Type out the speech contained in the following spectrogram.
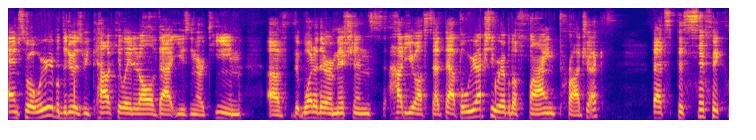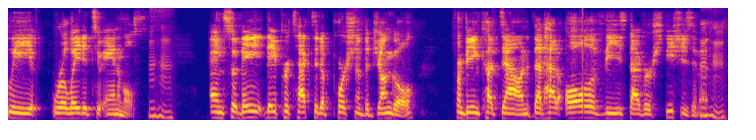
And so what we were able to do is we calculated all of that using our team of the, what are their emissions, how do you offset that? But we actually were able to find projects that specifically related to animals. Mhm. And so they they protected a portion of the jungle from being cut down that had all of these diverse species in it. Mhm.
